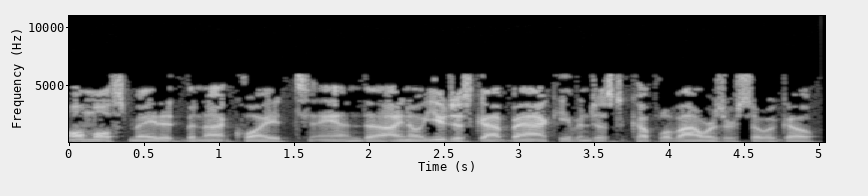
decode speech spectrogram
Almost made it, but not quite. And uh, I know you just got back even just a couple of hours or so ago.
